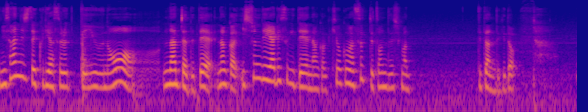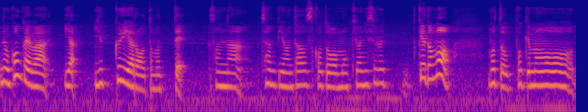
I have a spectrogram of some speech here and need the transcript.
う23日でクリアするっていうのをなっちゃっててなんか一瞬でやりすぎてなんか記憶がスッて飛んでしまってたんだけど。でも今回はいやゆっくりやろうと思ってそんなチャンピオンを倒すことを目標にするけどももっとポケモンを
